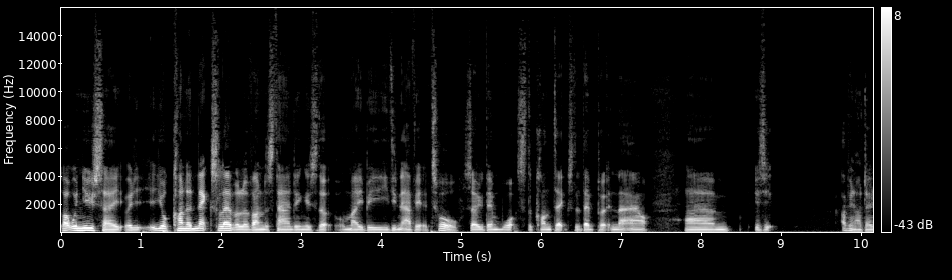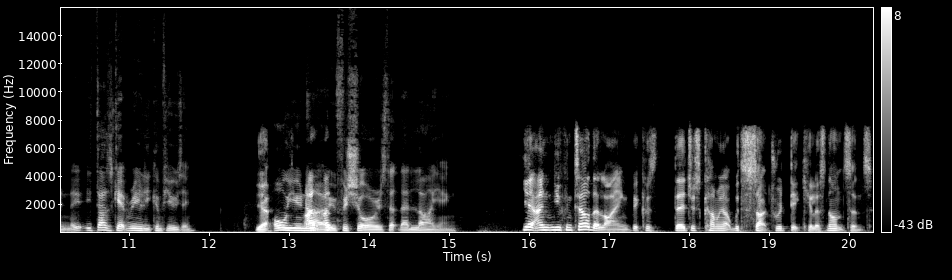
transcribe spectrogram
like when you say your kind of next level of understanding is that or maybe he didn't have it at all. So then, what's the context of them putting that out? Um, is it? I mean, I don't know. It does get really confusing. Yeah. All you know I- I- for sure is that they're lying. Yeah, and you can tell they're lying because they're just coming up with such ridiculous nonsense.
